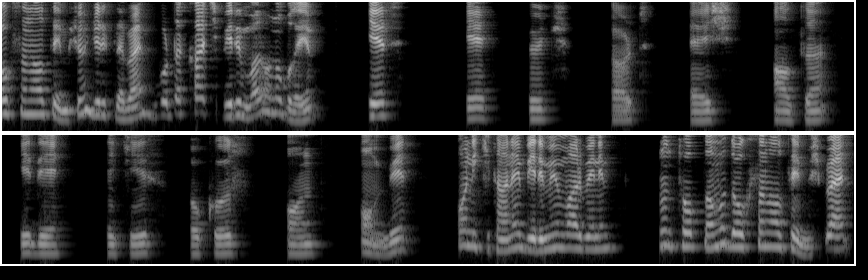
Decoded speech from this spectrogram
96'ymış. Öncelikle ben burada kaç birim var onu bulayım. 1, 2, 3, 4, 5, 6, 7, 8, 9, 10, 11, 12 tane birimim var benim. Bunun toplamı 96'ymış. Ben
